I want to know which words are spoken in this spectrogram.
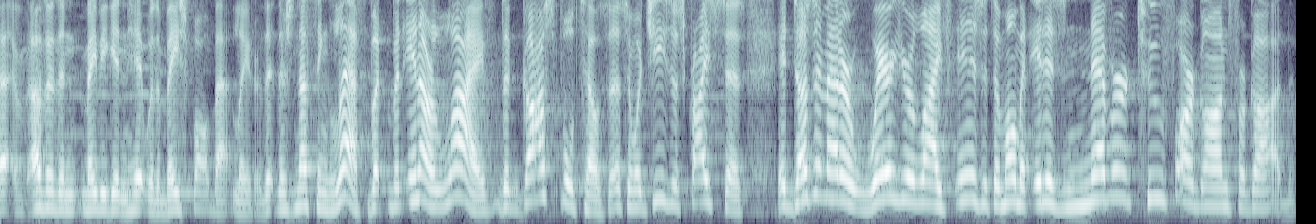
uh, other than maybe getting hit with a baseball bat later. There's nothing left. But, but in our life, the gospel tells us, and what Jesus Christ says, it doesn't matter where your life is at the moment, it is never too far gone for God.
